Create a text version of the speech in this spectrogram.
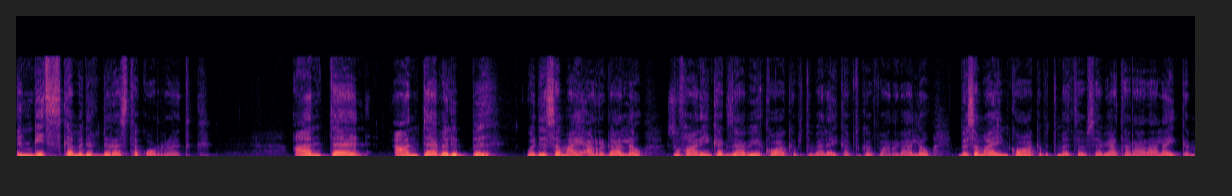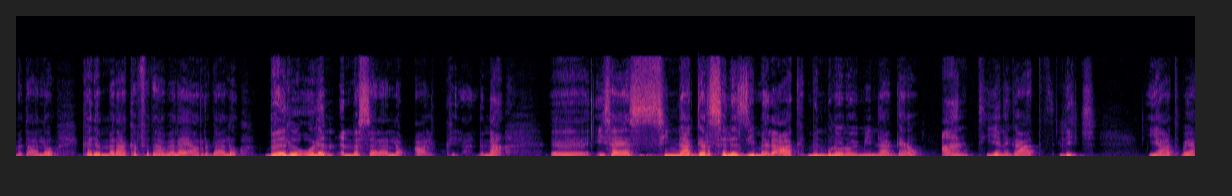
እንዴት እስከ ምድር ድረስ ተቆረጥክ? አንተ በልብህ ወደ ሰማይ አርጋለሁ። ዙፋኔን ከእግዚአብሔር ከዋክብት በላይ ከፍ ከፍ አርጋለሁ። በሰማይን ከዋክብት መሰብሰቢያ ተራራ ላይ ይቀምጣለሁ ከደመና ከፍታ በላይ አርጋለሁ። በልዑልም እመሰላለሁ አልክ ይላል። እና ኢሳያስ ሲናገር ስለዚህ መልአክ ምን ብሎ ነው የሚናገረው? አንት የንጋት ልጅ የአጥቢያ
